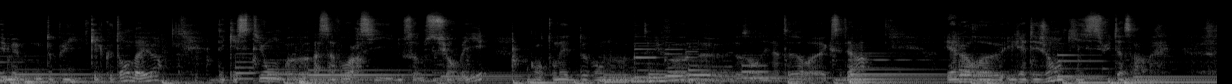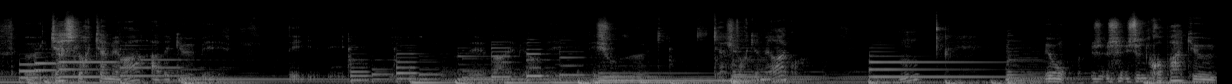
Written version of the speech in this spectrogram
et même depuis quelques temps d'ailleurs, des questions euh, à savoir si nous sommes surveillés quand on est devant nos, téléphones, euh, nos ordinateurs, euh, etc. Et alors, il y a des gens qui, suite à ça, cachent leur caméra avec je, ne crois pas que,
